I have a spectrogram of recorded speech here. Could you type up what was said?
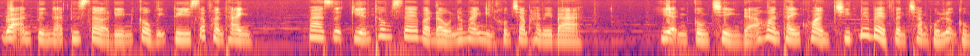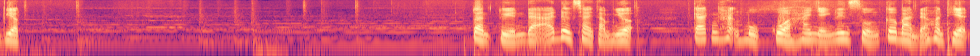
đoạn từ ngã tư sở đến cầu Vĩnh Tuy sắp hoàn thành và dự kiến thông xe vào đầu năm 2023. Hiện công trình đã hoàn thành khoảng 97% khối lượng công việc. Toàn tuyến đã được trải thảm nhựa. Các hạng mục của hai nhánh lên xuống cơ bản đã hoàn thiện.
